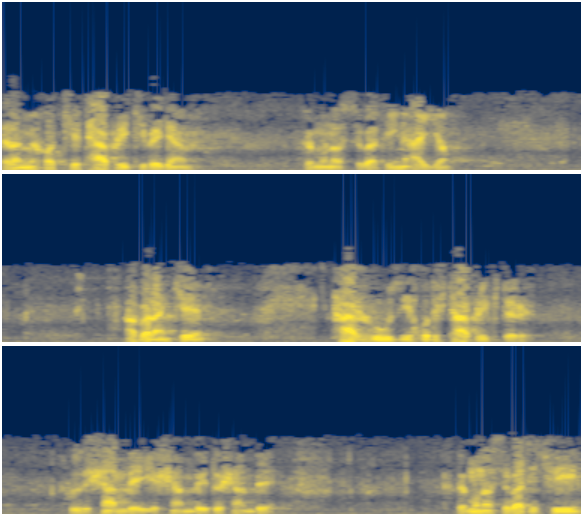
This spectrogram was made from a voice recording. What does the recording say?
دلم می‌خواد که تبریکی بگم به مناسبت این ایام. اولا که هر روزی خودش تبریک داره. روز شنبه یه شنبه دو شنبه. به مناسبت چی؟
